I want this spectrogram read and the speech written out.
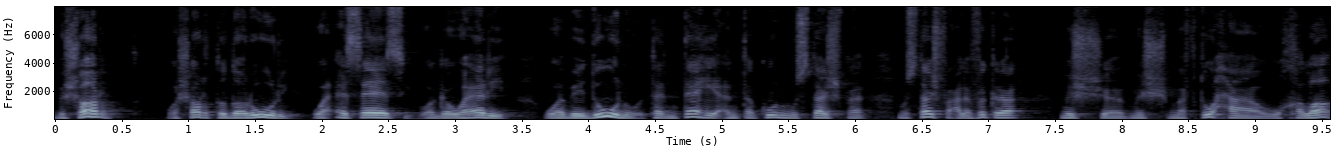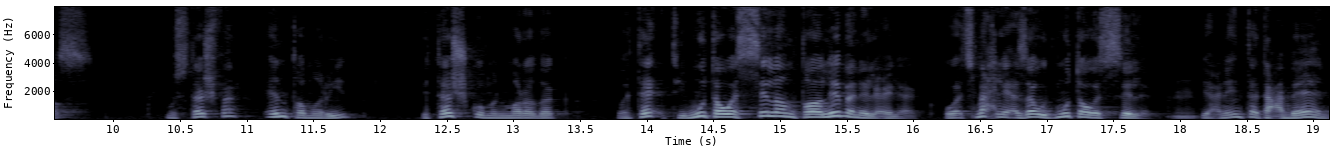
بشرط وشرط ضروري وأساسي وجوهري. وبدونه تنتهي أن تكون مستشفى. مستشفى على فكرة مش مش مفتوحة وخلاص. مستشفى أنت مريض بتشكو من مرضك وتأتي متوسلا طالبا العلاج. واسمح لي أزود متوسلا يعني أنت تعبان.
